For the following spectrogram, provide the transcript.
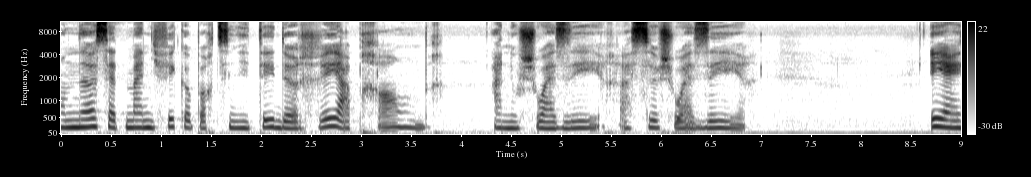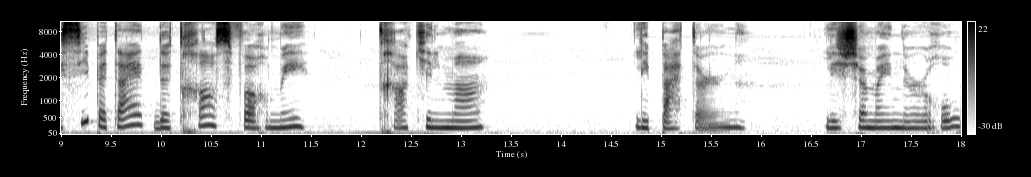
on a cette magnifique opportunité de réapprendre à nous choisir, à se choisir. Et ainsi peut-être de transformer tranquillement les patterns, les chemins neuraux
